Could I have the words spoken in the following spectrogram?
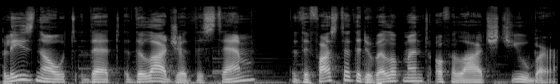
Please note that the larger the stem, the faster the development of a large tuber.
